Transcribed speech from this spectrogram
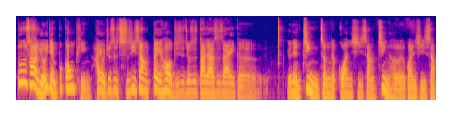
多多少少有一点不公平。还有就是，实际上背后其实就是大家是在一个 有点竞争的关系上、竞合的关系上，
